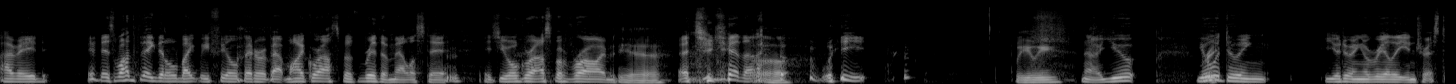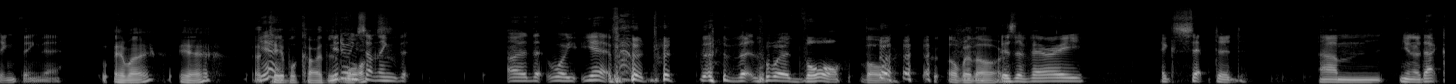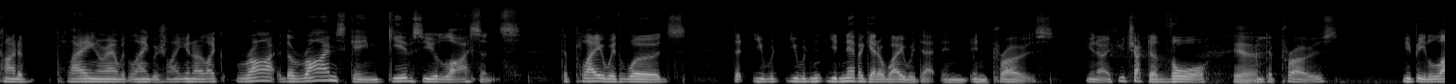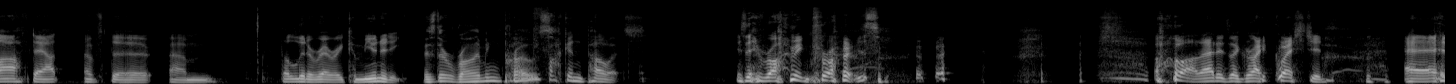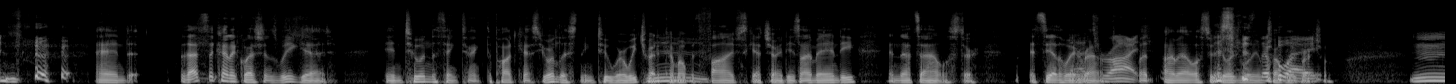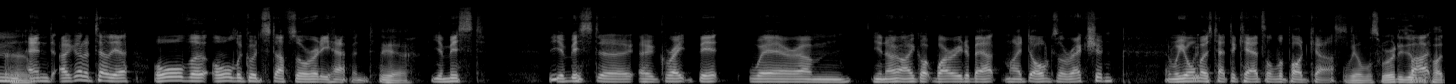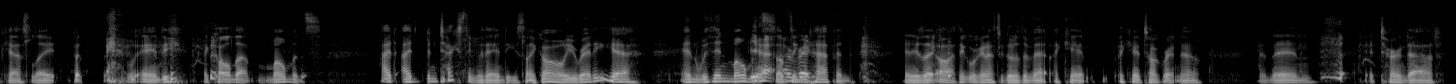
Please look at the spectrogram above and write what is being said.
I mean, if there's one thing that'll make me feel better about my grasp of rhythm, Alistair, it's your grasp of rhyme. Yeah. And together, Oh. we We we no you you're Re- doing you're doing a really interesting thing there. am I? Yeah. A Yeah. cable car that You're doing walks? something that, uh, that well, yeah, but, but the, the the word "thor" there over there. is a very accepted, um, you know, that kind of playing around with language, like you know, like the rhyme scheme gives you license to play with words that you would you would you'd never get away with that in in prose. You know, if you chucked a "thor" yeah. into prose, you'd be laughed out of the um, the literary community. Is there rhyming prose? fucking poets. Is there rhyming prose? oh, that is a great question. And And that's the kind of questions we get in Two in the Think Tank, the podcast you're listening to, where we try to come up Mm. with five sketch ideas. I'm Andy, and that's Alistair. It's the other way That's around. right. But I'm Alistair This George is William the Trombley way. Birchall. mm, Uh, and I got to tell you, all the all the good stuff's already happened. Yeah. You missed you missed a, a great bit where um you know I got worried about my dog's erection, and we almost had to cancel the podcast. We almost were already doing But- the podcast late, but Andy, I called up moments. I'd I'd been texting with Andy. He's like, "Oh, you ready?" Yeah. And within moments, Yeah, I'm something had ready. happened, and he's like, "Oh, I think we're gonna have to go to the vet. I can't I can't talk right now." And then it turned out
